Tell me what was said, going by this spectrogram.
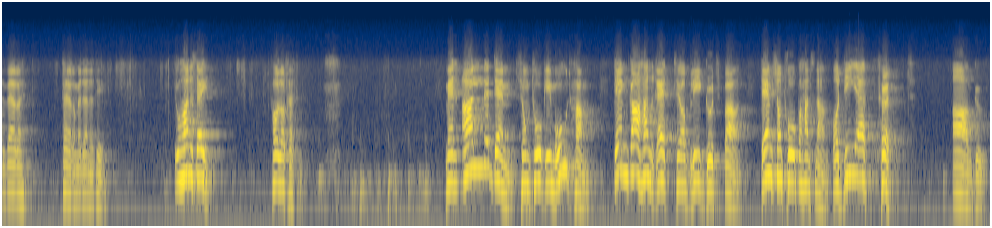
være ferdig med denne timen. Johannes 1, 12 og 13. Men alle dem som tok imot ham, dem ga han rett til å bli Guds barn, dem som tror på Hans navn, og de er født av Gud.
